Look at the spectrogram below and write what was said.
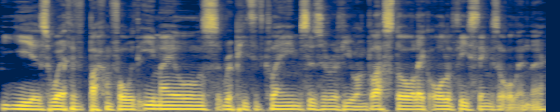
years worth of back and forward emails, repeated claims, there's a review on Glassdoor, like all of these things are all in there.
